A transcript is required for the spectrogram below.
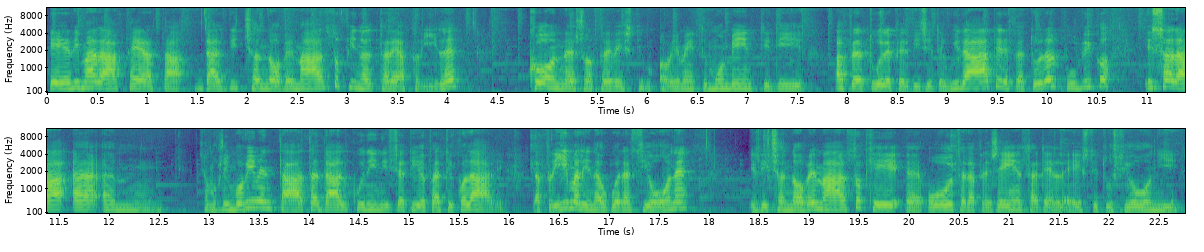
e rimarrà aperta dal 19 marzo fino al 3 aprile, con, sono previsti ovviamente momenti di aperture per visite guidate, riaperture al pubblico e sarà eh, um, diciamo così, movimentata da alcune iniziative particolari. La prima, l'inaugurazione, il 19 marzo, che eh, oltre alla presenza delle istituzioni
